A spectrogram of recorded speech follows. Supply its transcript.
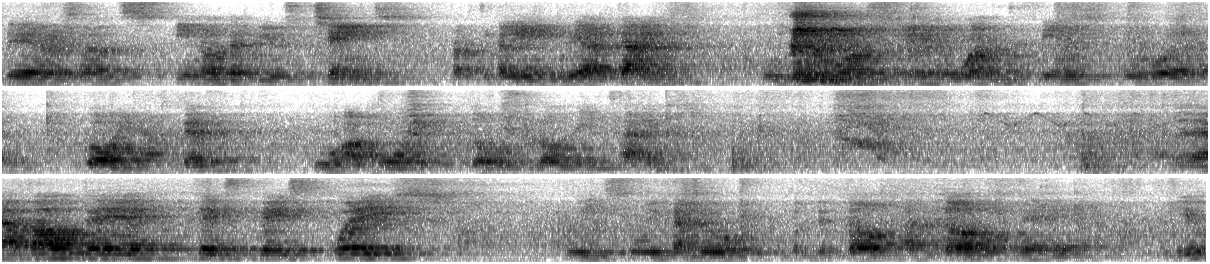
the results in other views change practically in real time which was uh, one of the things we were going after to avoid those loading times. About the text-based queries, which we can do at the top, at top of the view.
